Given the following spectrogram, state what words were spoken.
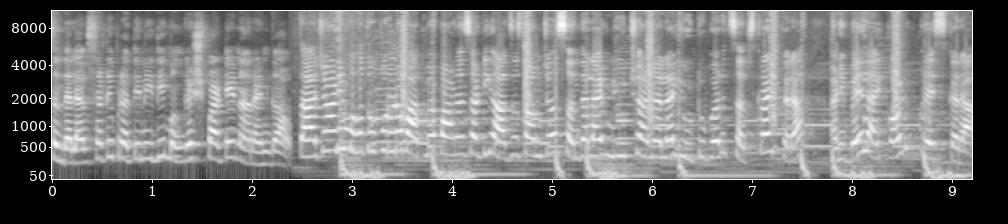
संध्या लाईव्हसाठी प्रतिनिधी मंगेश पाटे नारायणगाव. ताज्या आणि महत्त्वपूर्ण बातम्या पाहण्यासाठी आजच आमच्या संध्या लाईव्ह न्यूज चॅनलला युट्यूबवर सबस्क्राईब करा आणि बेल आयकॉन प्रेस करा.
